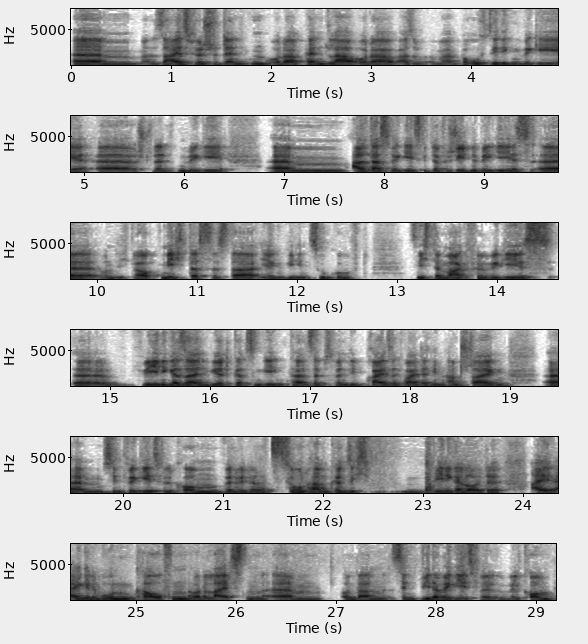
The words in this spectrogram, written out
Ähm, sei es für Studenten oder Pendler oder also berufstätigen WG, äh, Studenten-WG, ähm, Alters-WG. Es gibt ja verschiedene WGs äh, und ich glaube nicht, dass es da irgendwie in Zukunft sich der Markt für WGs äh, weniger sein wird. Ganz im Gegenteil, selbst wenn die Preise weiterhin ansteigen, ähm, sind WGs willkommen. Wenn wir eine Rezession haben, können sich weniger Leute eigene Wohnungen kaufen oder leisten ähm, und dann sind wieder WGs willkommen.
